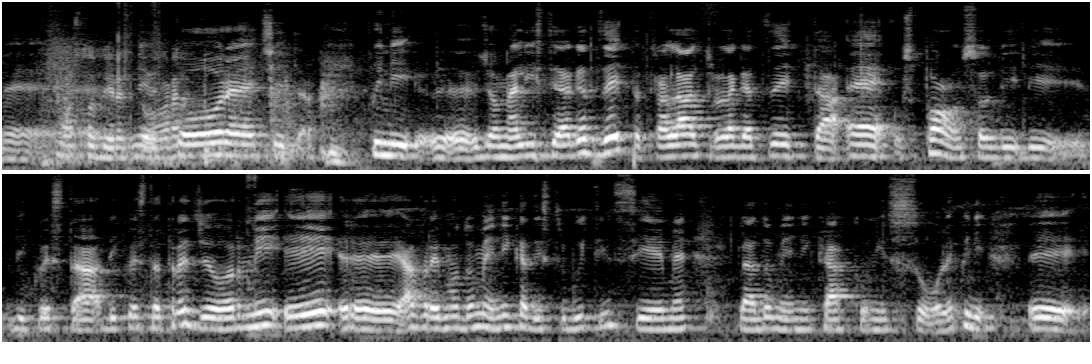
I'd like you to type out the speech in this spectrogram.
eh, nostro direttore. direttore. eccetera. Quindi eh, giornalisti della Gazzetta, tra l'altro la Gazzetta è sponsor di, di, di, questa, di questa, tre giorni e eh, avremo domenica distribuiti insieme la domenica con il sole. Quindi eh,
